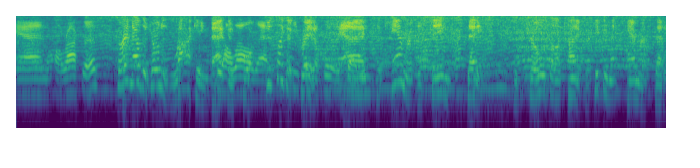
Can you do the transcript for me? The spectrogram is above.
and I'll rock this. So right now the drone is rocking back and well forth, just like a cradle, and steady. the camera is staying steady. The drone's electronics are keeping that camera steady.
